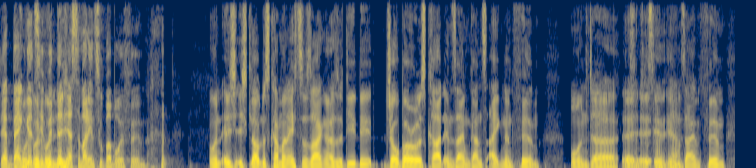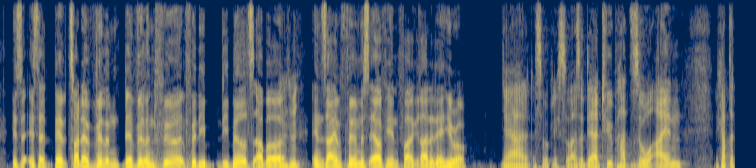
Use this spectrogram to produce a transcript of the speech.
Der Bengals Und- und- gewinnt das erste Mal den Super Bowl-Film. Und ich, ich glaube, das kann man echt so sagen. Also die, die Joe Burrow ist gerade in seinem ganz eigenen Film. Und äh, äh, in, in ja. seinem Film ist, er- ist er der, zwar der Villain, der Villain für, für die, die Bills, aber Mhm. in seinem Film ist er auf jeden Fall gerade der Hero. Ja, das ist wirklich so. Also der Typ hat so ein, ich habe das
